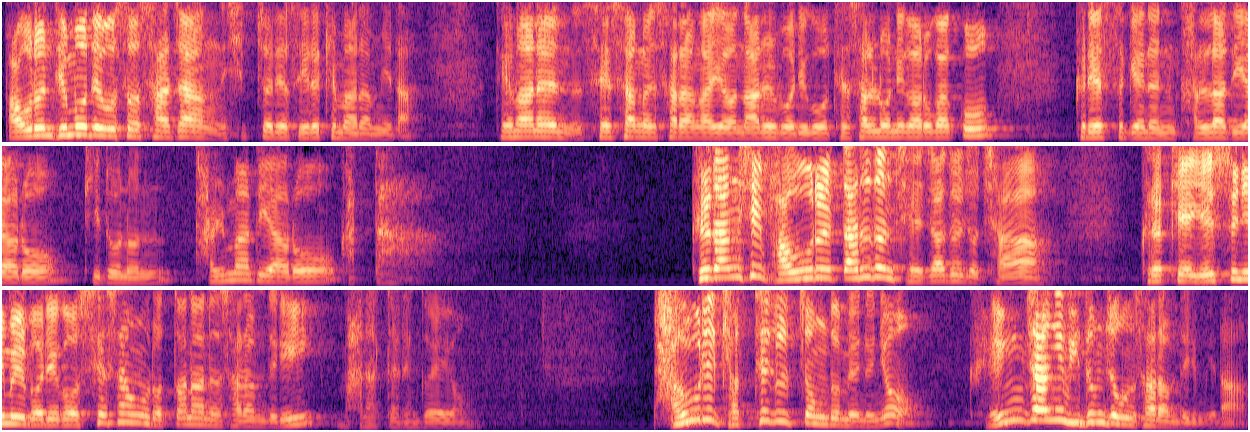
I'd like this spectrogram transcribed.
바울은 디모데후서 4장 10절에서 이렇게 말합니다. 대만은 세상을 사랑하여 나를 버리고 데살로니가로 갔고 그레스게는 갈라디아로 디도는 달마디아로 갔다. 그 당시 바울을 따르던 제자들조차 그렇게 예수님을 버리고 세상으로 떠나는 사람들이 많았다는 거예요. 바울이 곁에 둘 정도면은요, 굉장히 믿음 좋은 사람들입니다.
